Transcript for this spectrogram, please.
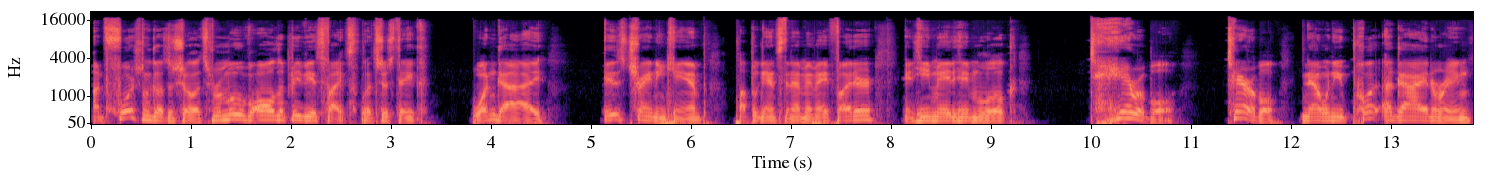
unfortunately goes to show. Let's remove all the previous fights. Let's just take one guy, his training camp up against an MMA fighter, and he made him look terrible, terrible. Now, when you put a guy in a ring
